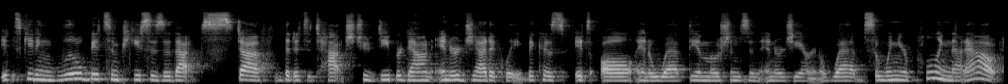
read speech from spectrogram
it's getting little bits and pieces of that stuff that it's attached to deeper down energetically because it's all in a web the emotions and energy are in a web so when you're pulling that out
